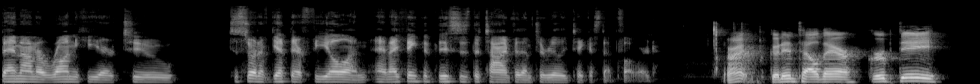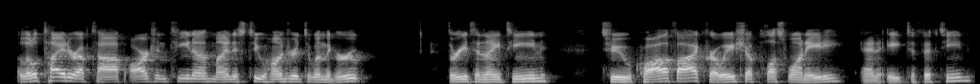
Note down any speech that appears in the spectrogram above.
been on a run here to to sort of get their feel, and and I think that this is the time for them to really take a step forward. All right, good intel there. Group D, a little tighter up top. Argentina minus 200 to win the group, three to 19. To qualify, Croatia plus 180 and 8 to 15.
